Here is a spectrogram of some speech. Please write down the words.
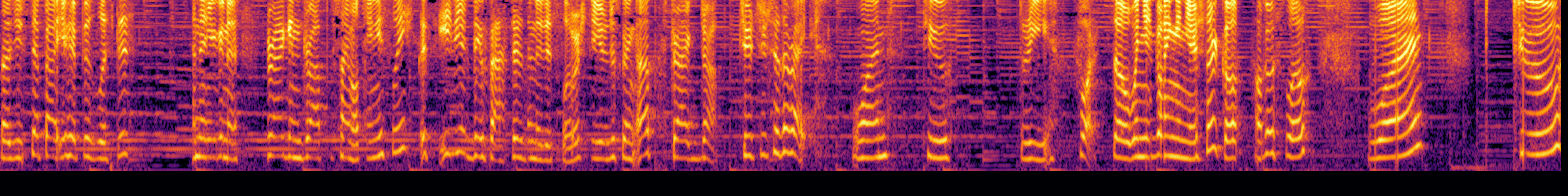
So as you step out, your hip is lifted, and then you're gonna drag and drop simultaneously. It's easier to do faster than it is slower, so you're just going up, drag, drop. Choo choo to the right. One, two, three, four. So when you're going in your circle, I'll go slow. One, two,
